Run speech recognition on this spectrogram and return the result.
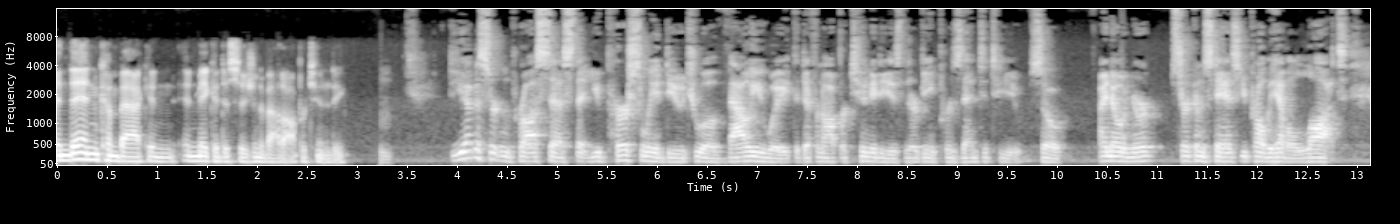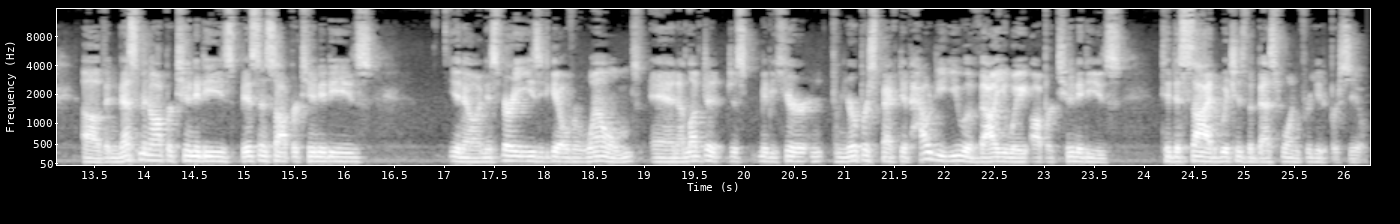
and then come back and, and make a decision about opportunity. Do you have a certain process that you personally do to evaluate the different opportunities that are being presented to you? So I know in your circumstance, you probably have a lot of investment opportunities, business opportunities, you know, and it's very easy to get overwhelmed. And I'd love to just maybe hear from your perspective, how do you evaluate opportunities to decide which is the best one for you to pursue?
